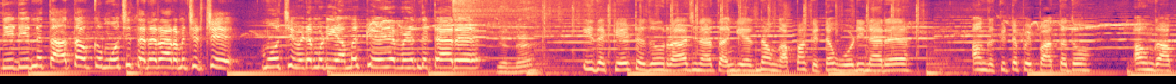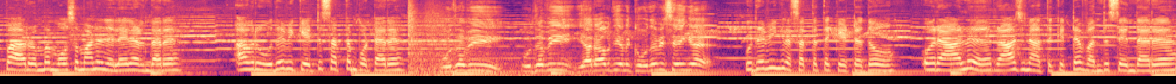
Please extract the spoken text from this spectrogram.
திடீர்னு தாத்தாவுக்கு மூச்சு திணற ஆரம்பிச்சிடுச்சு. மூச்சு விட முடியாம கீழே விழுந்துட்டாரு. என்ன? இத கேட்டதும் ராஜ்நாத் அங்கிருந்து அவங்க அப்பா கிட்ட ஓடினாரு. அங்க கிட்ட போய் பார்த்ததும் அவங்க அப்பா ரொம்ப மோசமான நிலையில இருந்தாரு. அவர் உதவி கேட்டு சத்தம் போட்டாரு. உதவி உதவி யாராவது எனக்கு உதவி செய்யுங்க. உதவிங்கிற சத்தத்தை கேட்டதும் ஒரு ஆளு ராஜ்நாத் கிட்ட வந்து சேர்ந்தாரு.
